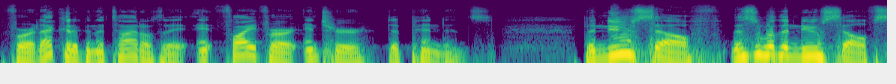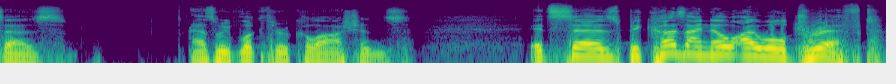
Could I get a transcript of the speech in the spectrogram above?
for that could have been the title today. Eh, fight for our interdependence. The new self, this is what the new self says as we've looked through Colossians. It says, Because I know I will drift,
